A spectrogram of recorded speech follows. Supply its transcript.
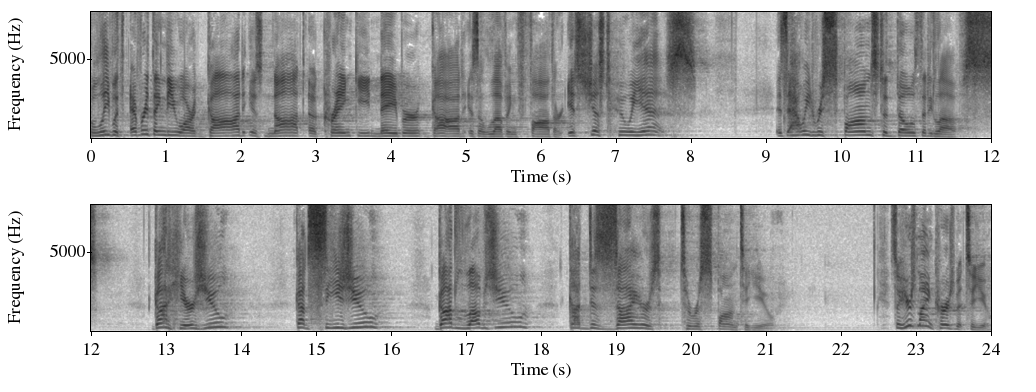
Believe with everything that you are, God is not a cranky neighbor. God is a loving father. It's just who He is, it's how He responds to those that He loves. God hears you, God sees you, God loves you, God desires to respond to you. So here's my encouragement to you.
